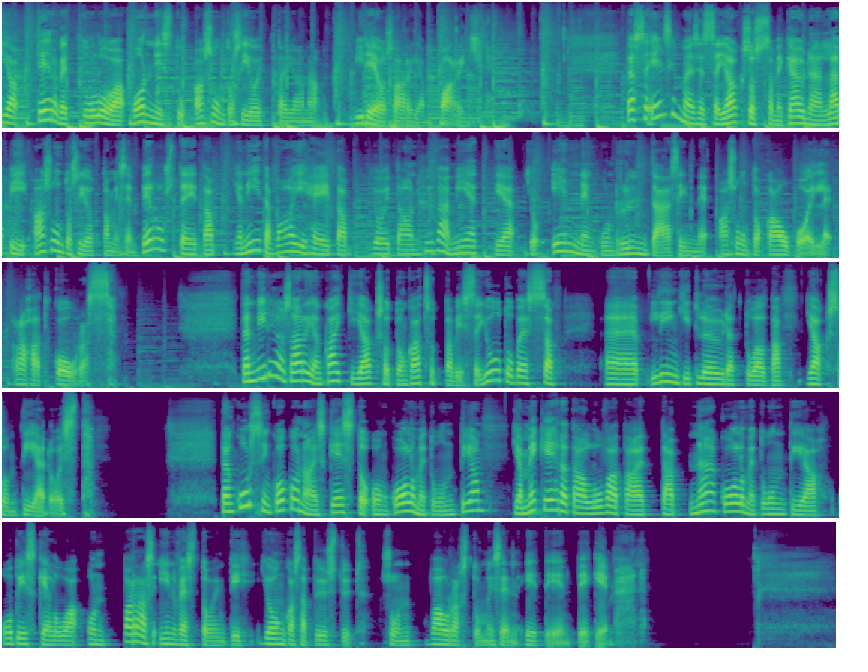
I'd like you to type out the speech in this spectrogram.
Ja tervetuloa Onnistu asuntosijoittajana videosarjan pariin. Tässä ensimmäisessä jaksossa me käydään läpi asuntosijoittamisen perusteita ja niitä vaiheita, joita on hyvä miettiä jo ennen kuin ryntää sinne asuntokaupoille rahat kourassa. Tämän videosarjan kaikki jaksot on katsottavissa YouTubessa. Linkit löydät tuolta jakson tiedoista. Tämän kurssin kokonaiskesto on kolme tuntia, ja me kehdataan luvata, että nämä kolme tuntia opiskelua on paras investointi, jonka sä pystyt sun vaurastumisen eteen tekemään.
